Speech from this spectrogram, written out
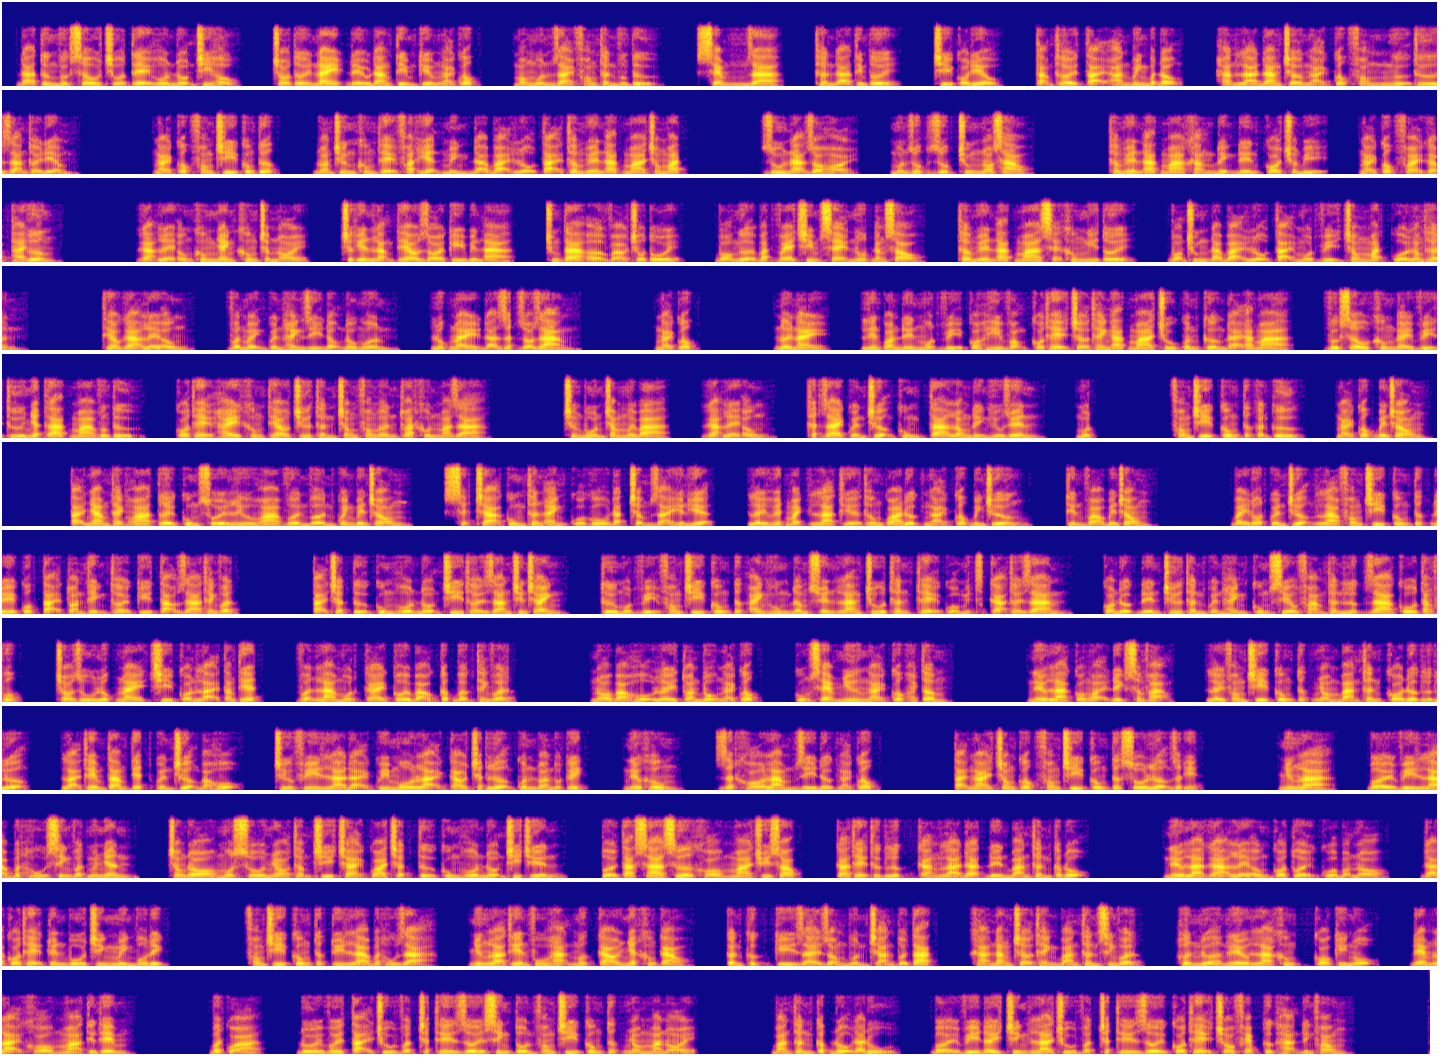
Đã từng vực sâu chúa tể hỗn độn chi hậu, cho tới nay đều đang tìm kiếm ngại cốc, mong muốn giải phóng thần vương tử. Xem ra, thần đã tìm tới, chỉ có điều, tạm thời tại án binh bất động, hẳn là đang chờ ngại cốc phòng ngự thư giãn thời điểm. Ngại cốc phong chi công tước, đoán chừng không thể phát hiện mình đã bại lộ tại thâm viên ác ma trong mắt. Dù nạ do hỏi, muốn giúp giúp chúng nó sao? Thâm viên ác ma khẳng định đến có chuẩn bị ngại cốc phải gặp thai hương. Gã lệ ổng không nhanh không chậm nói, trước yên lặng theo dõi kỳ biến a, chúng ta ở vào chỗ tối, bọ ngựa bắt ve chim sẻ nút đằng sau, thâm viên ác ma sẽ không nghĩ tới, bọn chúng đã bại lộ tại một vị trong mắt của long thần. Theo gã lệ ổng, vận mệnh quyền hành dị động đầu nguồn, lúc này đã rất rõ ràng. Ngài cốc, nơi này, liên quan đến một vị có hy vọng có thể trở thành ác ma chủ quân cường đại ác ma, vượt sâu không đáy vị thứ nhất ác ma vương tử, có thể hay không theo chư thần trong phong ấn thoát khốn mà ra. Chương bốn trăm mười ba, gã lệ ổng, thất giai quyền trượng cùng ta long đình hữu duyên phong chi công tức cẩn cư ngại cốc bên trong. Tại nham thạch hoa tươi cùng suối lưu hoa vườn vờn quanh bên trong, sẽ trạ cùng thân ảnh của gỗ đặt chậm rãi hiện hiện, lấy huyết mạch là thìa thông qua được ngải cốc bình chướng, tiến vào bên trong. Bảy đốt quyền trượng là phong chi công tức đế quốc tại toàn thịnh thời kỳ tạo ra thánh vật. Tại trật tự cùng hỗn độn chi thời gian chiến tranh, từ một vị phong chi công tức anh hùng đâm xuyên lang chu thân thể của mít cả thời gian, còn được đến chư thần quyền hành cùng siêu phàm thần lực gia cố tăng phúc, cho dù lúc này chỉ còn lại tam tiết, vẫn là một cái côi bảo cấp bậc thánh vật. Nó bảo hộ lấy toàn bộ ngải cốc, cũng xem như ngải cốc hạch tâm nếu là có ngoại địch xâm phạm, lấy phong chi công tức nhóm bản thân có được lực lượng, lại thêm tam tiết quyền trượng bảo hộ, trừ phi là đại quy mô lại cao chất lượng quân đoàn đột kích, nếu không, rất khó làm gì được ngải cốc. Tại ngải trong cốc phong chi công tức số lượng rất ít. Nhưng là, bởi vì là bất hủ sinh vật nguyên nhân, trong đó một số nhỏ thậm chí trải qua trật tự cùng hỗn độn chi chiến, tuổi tác xa xưa khó mà truy sóc, cá thể thực lực càng là đạt đến bán thần cấp độ. Nếu là gã lệ ổng có tuổi của bọn nó, đã có thể tuyên bố chính mình vô địch. Phong chi công tức tuy là bất hủ giả, nhưng là thiên phú hạn mức cao nhất không cao, cần cực kỳ dài dòng buồn chán tuổi tác, khả năng trở thành bán thần sinh vật hơn nữa nếu là không có kỳ ngộ, đem lại khó mà tiến thêm. Bất quá, đối với tại chủ vật chất thế giới sinh tồn phong chi công tức nhóm mà nói, bán thần cấp độ đã đủ, bởi vì đây chính là chủ vật chất thế giới có thể cho phép cực hạn đ ỉ n h phong.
